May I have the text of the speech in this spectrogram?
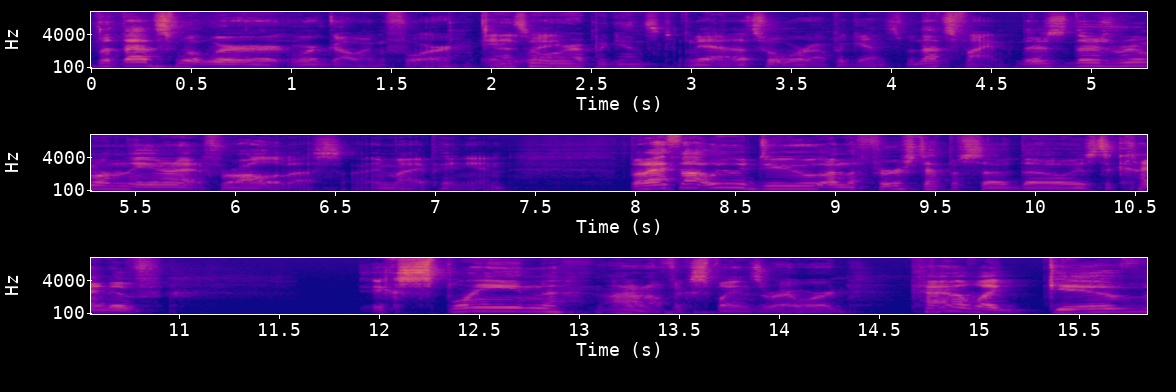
But that's what we're we're going for. Anyway. that's what we're up against. Yeah, that's what we're up against, but that's fine. There's there's room on the internet for all of us, in my opinion. But I thought we would do on the first episode though is to kind of explain. I don't know if "explain's the right word. Kind of like give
